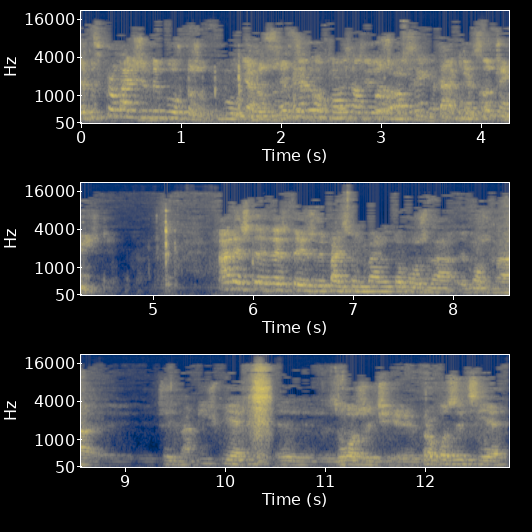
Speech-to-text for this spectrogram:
żeby wprowadzić, żeby było w porządku. Ja rozumiem, Jako punkt, w porządku. Tak, jest oczywiście. A resztę, resztę jeżeli Państwo nie mają, to można, można y, czy na piśmie y, złożyć y, propozycje.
